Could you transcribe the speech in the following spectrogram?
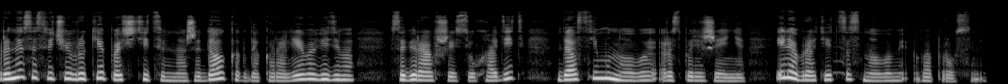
Рене со свечой в руке почтительно ожидал, когда королева, видимо, собиравшаяся уходить, даст ему новое распоряжение или обратиться с новыми вопросами.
